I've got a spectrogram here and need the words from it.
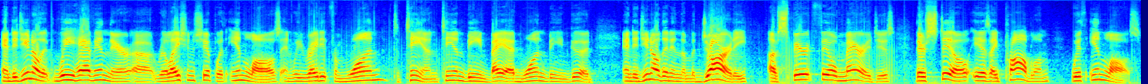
And did you know that we have in there a relationship with in-laws and we rate it from 1 to 10, 10 being bad, 1 being good. And did you know that in the majority of spirit-filled marriages, there still is a problem with in-laws.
